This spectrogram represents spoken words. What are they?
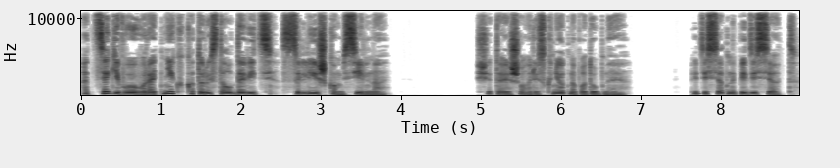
Оттягиваю воротник, который стал давить слишком сильно. Считаешь, он рискнет на подобное? Пятьдесят на пятьдесят.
